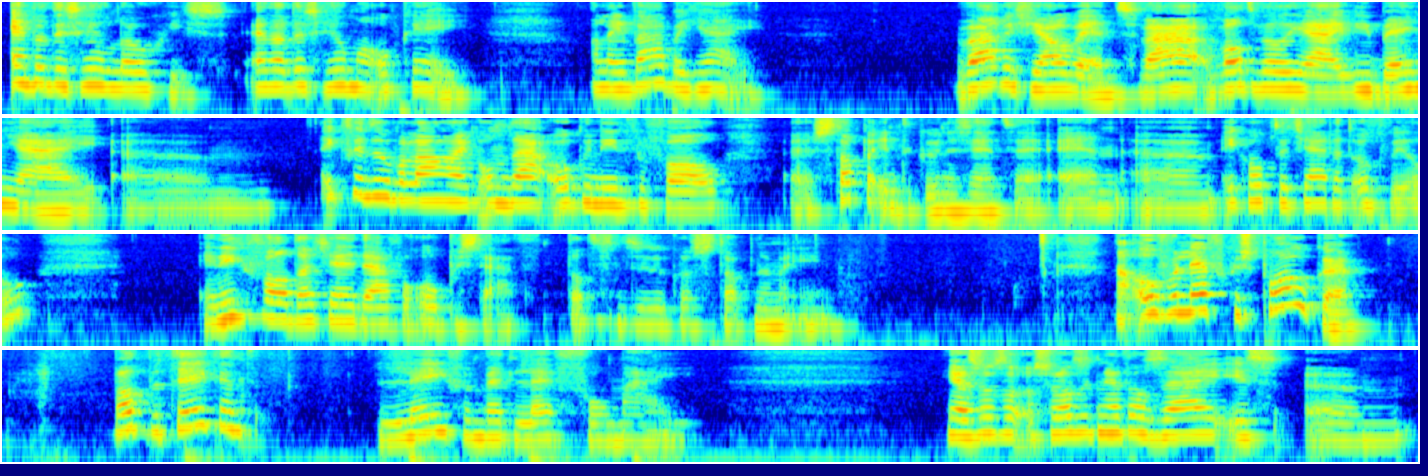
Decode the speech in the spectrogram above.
En dat is heel logisch. En dat is helemaal oké. Alleen waar ben jij? Waar is jouw wens? Waar, wat wil jij? Wie ben jij? Ik vind het heel belangrijk om daar ook in ieder geval uh, stappen in te kunnen zetten. En um, ik hoop dat jij dat ook wil. In ieder geval dat jij daarvoor open staat. Dat is natuurlijk al stap nummer 1. Nou, over lef gesproken. Wat betekent leven met lef voor mij? Ja, zoals, zoals ik net al zei, is um,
